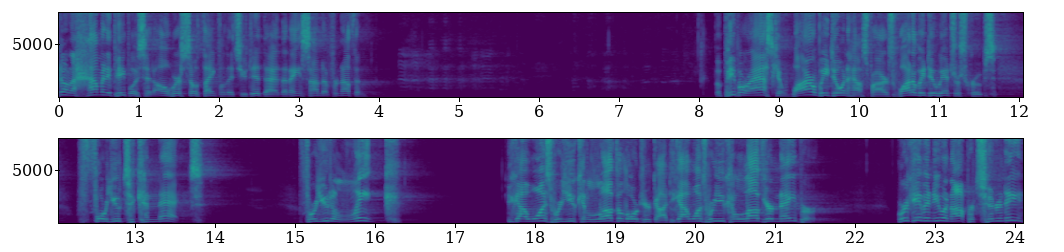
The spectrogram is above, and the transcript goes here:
You don't know how many people have said, Oh, we're so thankful that you did that, that ain't signed up for nothing. But people are asking, why are we doing house fires? Why do we do interest groups? for you to connect, for you to link. You got ones where you can love the Lord your God, you got ones where you can love your neighbor. We're giving you an opportunity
